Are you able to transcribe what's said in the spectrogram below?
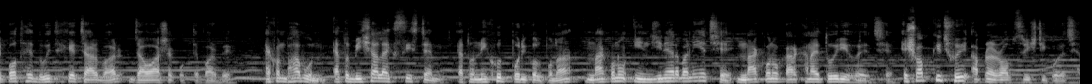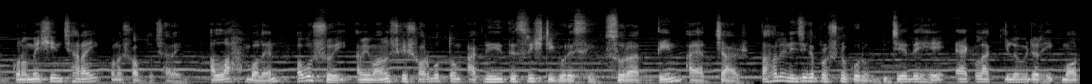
এ পথে দুই থেকে চারবার যাওয়া আসা করতে পারবে। এখন ভাবুন, এত বিশাল এক সিস্টেম, এত নিখুঁত পরিকল্পনা না কোনো ইঞ্জিনিয়ার বানিয়েছে, না কোনো কারখানায় তৈরি হয়েছে। এসব কিছুই আপনার রব সৃষ্টি করেছেন। কোনো মেশিন ছাড়াই, কোনো শব্দ ছাড়াই। আল্লাহ বলেন, অবশ্যই আমি মানুষকে সর্বোত্তম আকৃতিতে সৃষ্টি করেছি। সুরাত তিন, আয়াত চার। তাহলে নিজেকে প্রশ্ন করুন, যে দেহে এক লাখ কিলোমিটার হিকমত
